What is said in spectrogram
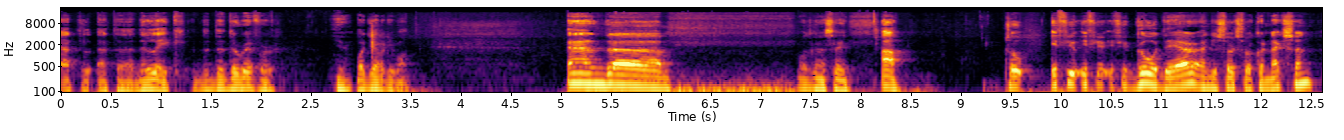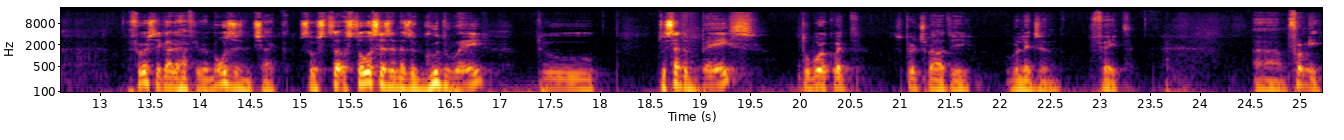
at the, at the, the lake, the, the, the river, Yeah. whatever you want. And um, what was I gonna say? Ah, so if you if you if you go there and you search for a connection, first you gotta have your emotions in check. So sto- stoicism is a good way to to set a base to work with spirituality, religion, faith. Um, for me,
